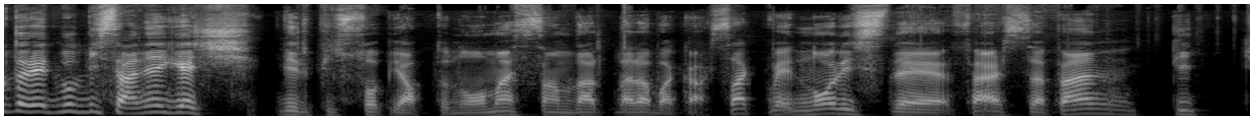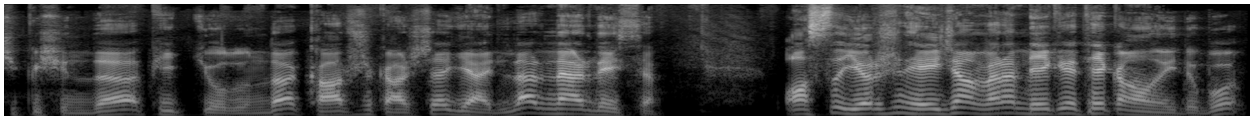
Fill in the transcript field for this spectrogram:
Burada Red Bull bir saniye geç bir pit stop yaptı normal standartlara bakarsak ve Norris ile Verstappen pit çıkışında, pit yolunda karşı karşıya geldiler neredeyse. Aslında yarışın heyecan veren belki de tek anıydı bu.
